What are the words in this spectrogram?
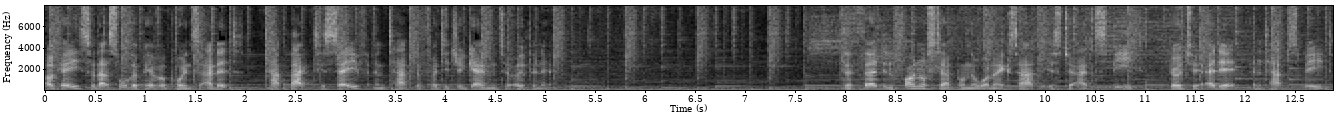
Okay, so that's all the pivot points added. Tap back to save and tap the footage again to open it. The third and final step on the One X app is to add speed. Go to edit and tap speed.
